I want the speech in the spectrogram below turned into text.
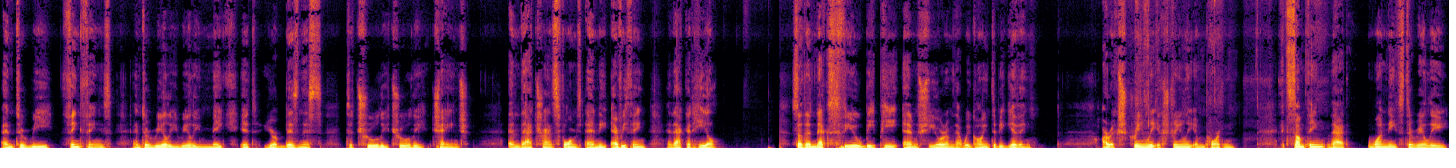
and to rethink things and to really, really make it your business to truly, truly change and that transforms any everything, and that could heal. So the next few BPM shiurim that we're going to be giving are extremely, extremely important. It's something that one needs to really.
